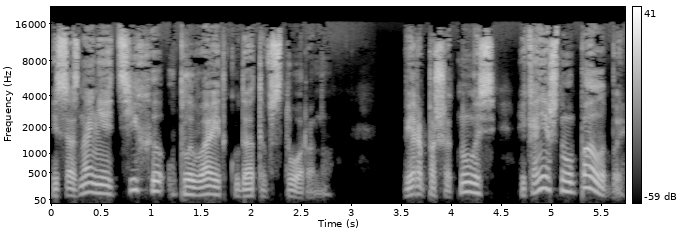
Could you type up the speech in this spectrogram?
и сознание тихо уплывает куда-то в сторону. Вера пошатнулась и, конечно, упала бы,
